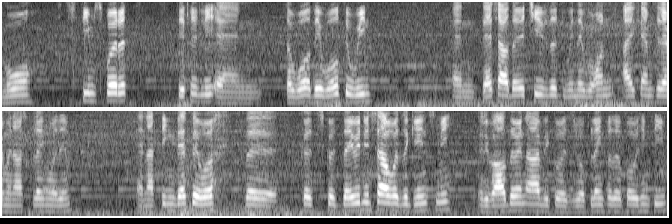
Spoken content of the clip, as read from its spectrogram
more team spirit, definitely, and the world, their will to win. And that's how they achieved it when they won Ajax Amsterdam when I was playing with them. And I think that they were the coach, coach David himself was against me, Rivaldo and I, because we were playing for the opposing team.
